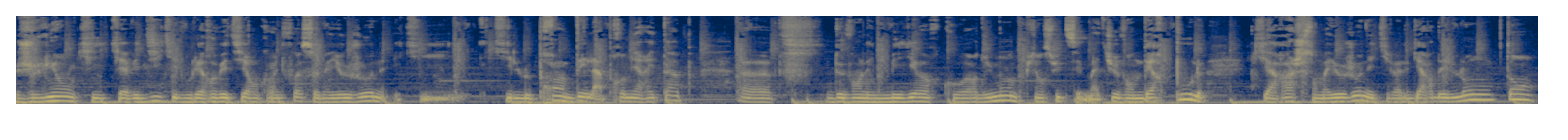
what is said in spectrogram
Julien qui, avait dit qu'il voulait revêtir encore une fois ce maillot jaune et qui, qui le prend dès la première étape. Euh, devant les meilleurs coureurs du monde. Puis ensuite, c'est Mathieu Van Der Poel qui arrache son maillot jaune et qui va le garder longtemps.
